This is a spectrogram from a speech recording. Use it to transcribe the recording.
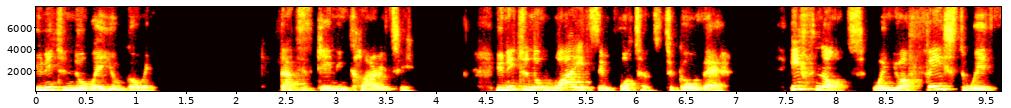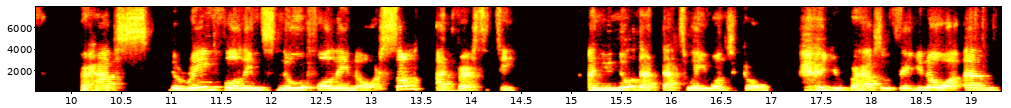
you need to know where you're going that is gaining clarity. You need to know why it's important to go there. If not, when you are faced with perhaps the rain falling, snow falling, or some adversity, and you know that that's where you want to go, you perhaps would say, you know what, um,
